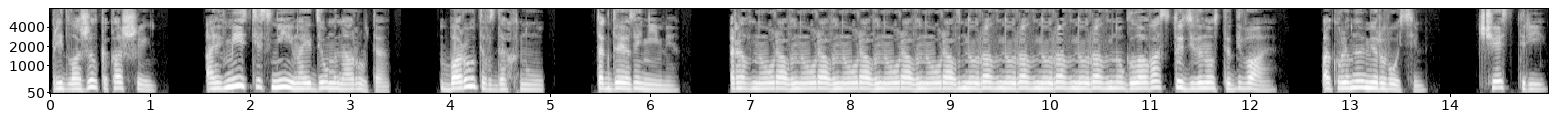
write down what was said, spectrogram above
предложил Какаши. А вместе с ней найдем Наруто. Баруто вздохнул. Тогда я за ними. Равно равно равно равно равно равно равно равно равно равно глава 192. Акру номер 8. Часть 3.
